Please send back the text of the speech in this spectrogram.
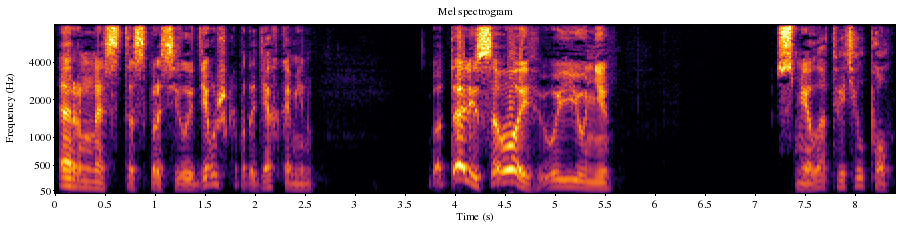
Эрнеста? — спросила девушка, подойдя к камину. — В отеле «Совой» в июне. — смело ответил Пол.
